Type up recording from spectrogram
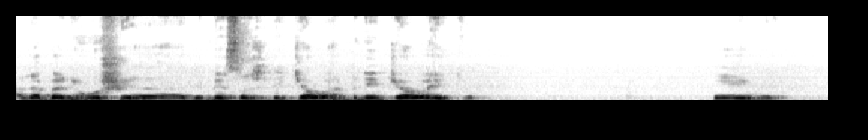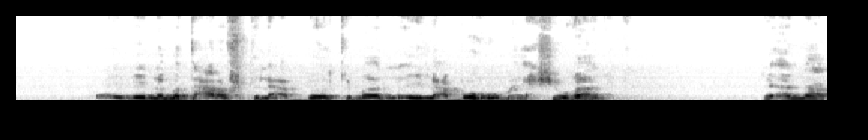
على بالي واش les messages اللي جاوه منين جاوه يتو ايوي يعني لما تعرفش تلعب كما يلعبوه هما يحشيوها لك. لأن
